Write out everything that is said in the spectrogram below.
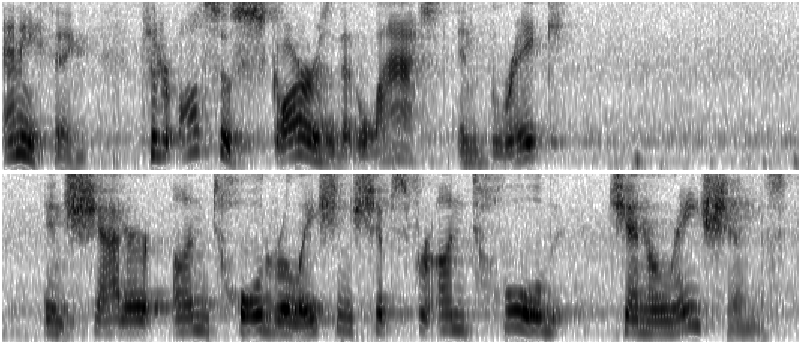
anything. There are also scars that last and break and shatter untold relationships for untold generations.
